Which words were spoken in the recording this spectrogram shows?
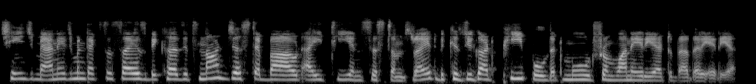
change management exercise because it's not just about IT and systems, right? Because you got people that moved from one area to the other area.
